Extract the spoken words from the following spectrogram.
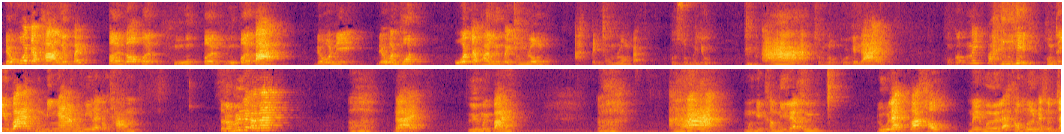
เดี๋ยวอ้วจะพาลือไปเปิดโลกเปิดหู เปิดหูเปิดตาเดี๋ยววันนี้ เดี๋ยววันพุธอ้วจะพาลือไปชมรมอะเป็นชมรมแบบผู้สูงอายุ อ่าชมรมคุยกันได้ ผมก็ไม่ไป ผมจะอยู่บ้าน ผมมีงาน ผมมีอะไรต้องทำสรุปลือจะไปไหมเออ ได้ลือไม่ไป เอออ่า มึงเห็นคำนี้แล้วคือ รู้แล้วว่าเขาไม่เมินแล้วเขาเมินไม่สนใจ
